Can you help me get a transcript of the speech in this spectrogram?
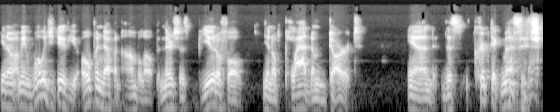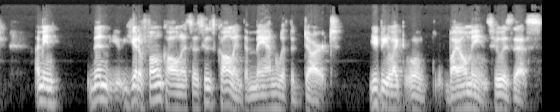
You know i mean what would you do if you opened up an envelope and there's this beautiful you know platinum dart and this cryptic message? I mean then you get a phone call and it says who's calling? The man with the dart. You'd be like well by all means who is this?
